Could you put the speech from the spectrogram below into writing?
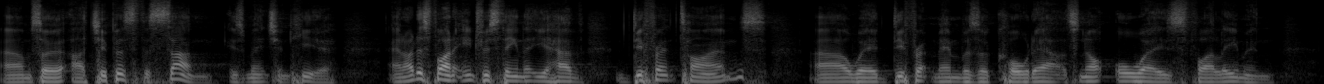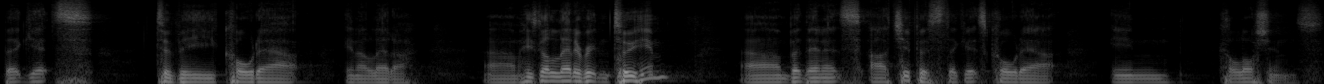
Um, so, Archippus, the son, is mentioned here. And I just find it interesting that you have different times uh, where different members are called out. It's not always Philemon that gets to be called out in a letter. Um, he's got a letter written to him, Um, but then it's Archippus that gets called out in Colossians.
